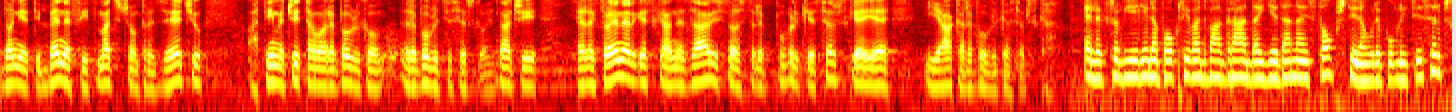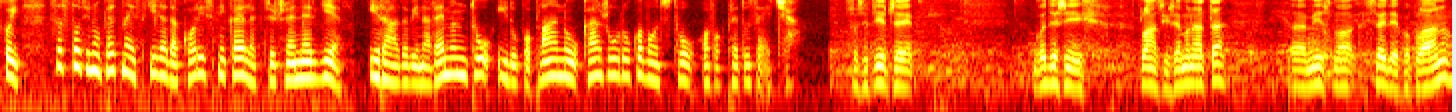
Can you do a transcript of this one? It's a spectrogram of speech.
donijeti benefit matičnom preduzeću, a time čitamo Republici Srpskoj. Znači, elektroenergetska nezavisnost Republike Srpske je jaka Republika Srpska. Elektrobijeljina pokriva dva grada i 11 opština u Republici Srpskoj sa 115.000 korisnika električne energije i radovi na remontu idu po planu, kažu u rukovodstvu ovog preduzeća. Što se tiče godišnjih planskih remonata, e, mi smo sve ide po planu.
